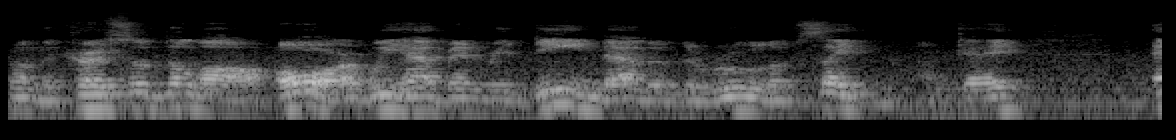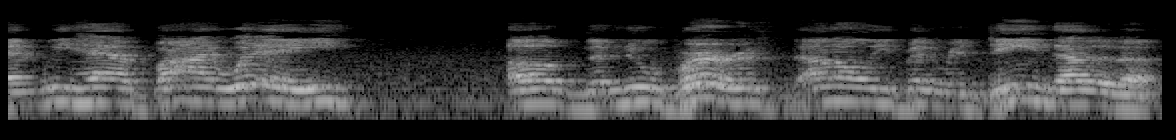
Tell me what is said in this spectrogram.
from the curse of the law, or we have been redeemed out of the rule of Satan. Okay? And we have, by way of the new birth, not only been redeemed out of the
